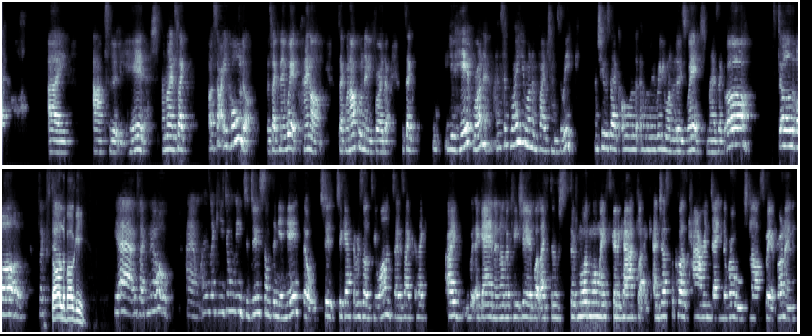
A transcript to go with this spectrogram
I absolutely hate it. And I was like, oh, sorry, hold up. It's like, now wait, hang on. It's like, we're not going any further. It's like, you hate running. I was like, why are you running five times a week? And she was like, oh, well, I really want to lose weight. And I was like, oh, stall the ball. It's like, stall the buggy. Yeah, I was like, no. Um, I was like, you don't need to do something you hate though to, to get the results you want. I was like, like I again another cliche, but like there's there's more than one way to skin a cat. Like, and just because Karen down the road lost weight running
